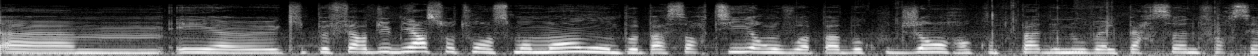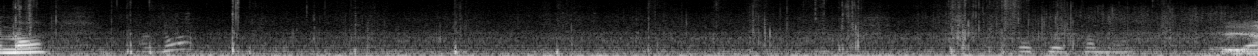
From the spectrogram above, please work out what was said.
euh, et euh, qui peut faire du bien, surtout en ce moment où on ne peut pas sortir, on ne voit pas beaucoup de gens, on ne rencontre pas des nouvelles personnes forcément. C'est le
